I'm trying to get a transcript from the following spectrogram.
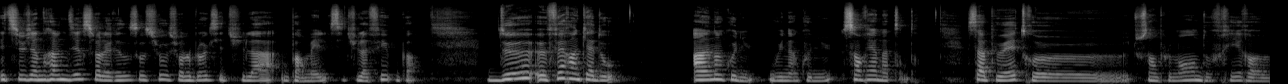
et tu viendras me dire sur les réseaux sociaux ou sur le blog si tu l'as, ou par mail, si tu l'as fait ou pas, de euh, faire un cadeau à un inconnu ou une inconnue sans rien attendre. Ça peut être euh, tout simplement d'offrir euh,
